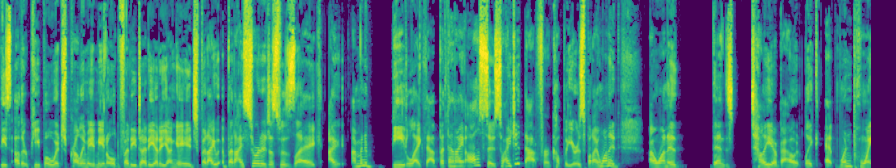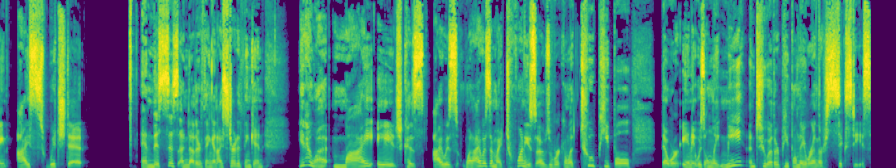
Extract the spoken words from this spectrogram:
these other people, which probably made me an old fuddy duddy at a young age. But I, but I sort of just was like, I, I'm going to be like that. But then I also, so I did that for a couple years. But I wanted, I wanted then tell you about like at one point I switched it, and this is another thing. And I started thinking. You know what? My age, because I was, when I was in my 20s, I was working with two people that were in. It was only me and two other people, and they were in their 60s.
